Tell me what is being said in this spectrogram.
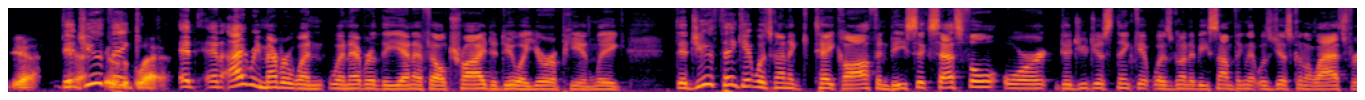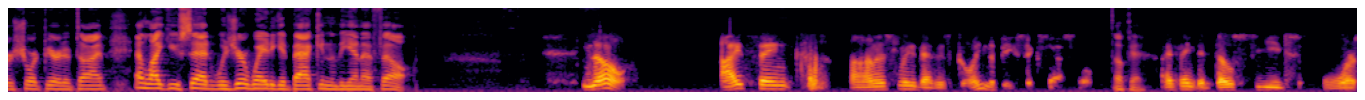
Yeah. Did yeah, you it was a think? blast. And, and I remember when whenever the NFL tried to do a European league, did you think it was going to take off and be successful, or did you just think it was going to be something that was just going to last for a short period of time? And like you said, was your way to get back into the NFL? No, I think honestly that is going to be successful. Okay. I think that those seeds were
